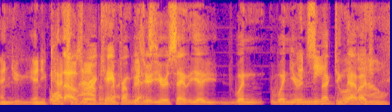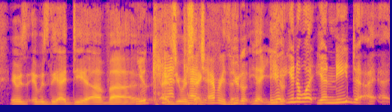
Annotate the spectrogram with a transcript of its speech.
And you and you Well, catch that was where it came that. from because Yes. you, you were saying yeah, you, when when you're You inspecting that much, it was it was the idea of uh, You can't as you were catch saying, everything. You don't, yeah, you, you, know what? You need to. I, I,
